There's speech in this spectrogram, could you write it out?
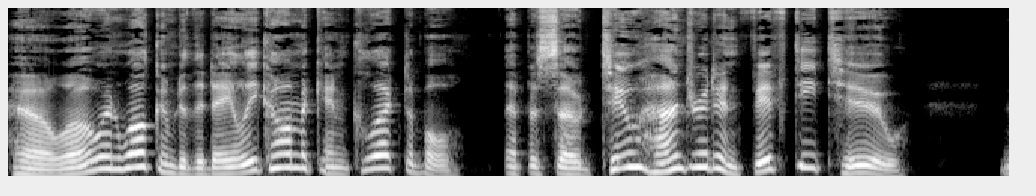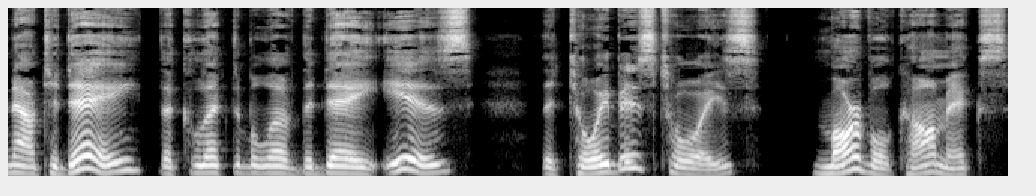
Hello and welcome to the Daily Comic and Collectible, episode 252. Now, today, the collectible of the day is the Toy Biz Toys, Marvel Comics,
